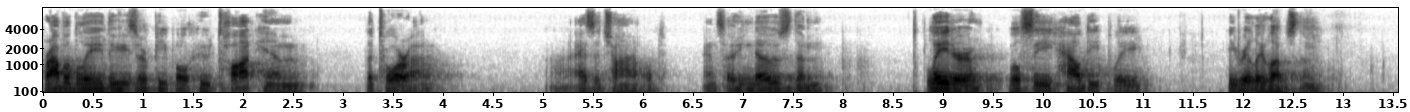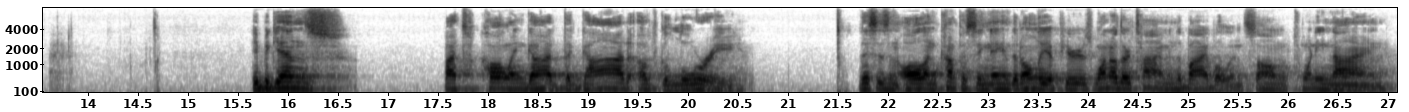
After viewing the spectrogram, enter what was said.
Probably these are people who taught him the Torah uh, as a child, and so he knows them. Later, we'll see how deeply he really loves them. He begins by calling God the God of glory. This is an all encompassing name that only appears one other time in the Bible in Psalm 29.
